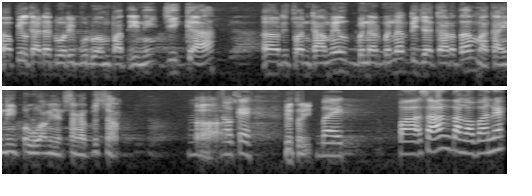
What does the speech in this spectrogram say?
uh, Pilkada 2024 ini jika uh, Ridwan Kamil benar-benar di Jakarta maka ini peluang yang sangat besar. Uh, hmm, Oke. Okay. Fitri. Baik. Pak Saan tanggapannya?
